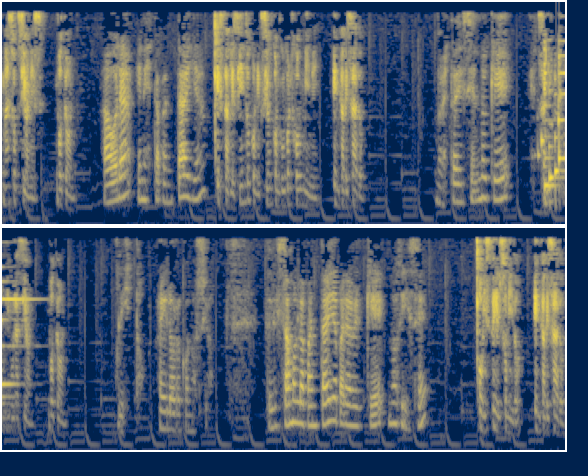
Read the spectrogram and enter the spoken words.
Más opciones. Botón. Ahora en esta pantalla Estableciendo conexión con Google Home Mini. Encabezado. nos está diciendo que configuración. Botón. Listo, ahí lo reconoció. Deslizamos la pantalla para ver qué nos dice. ¿Oíste el sonido? Encabezado.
